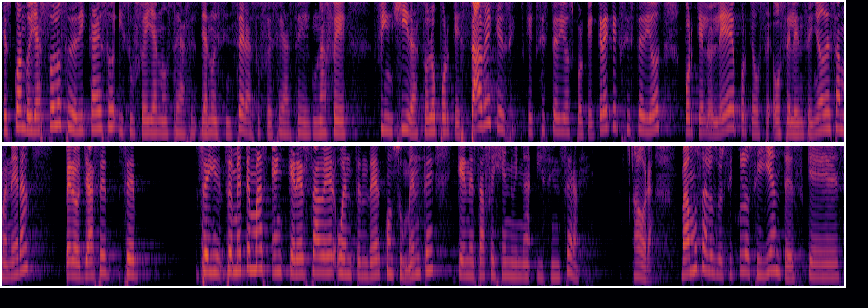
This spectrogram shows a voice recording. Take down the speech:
es cuando ya solo se dedica a eso y su fe ya no, se ya no es sincera, su fe se hace una fe fingida, solo porque sabe que, existe Dios, porque cree que existe Dios, porque lo lee, porque o se, le enseñó de esa manera, pero ya se, se, se mete más en querer saber o entender con su mente que en esa fe genuina y sincera. Ahora, vamos a los versículos siguientes, que es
